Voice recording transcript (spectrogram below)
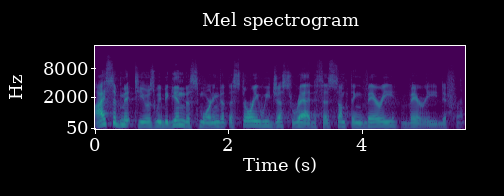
I submit to you as we begin this morning that the story we just read says something very, very different.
